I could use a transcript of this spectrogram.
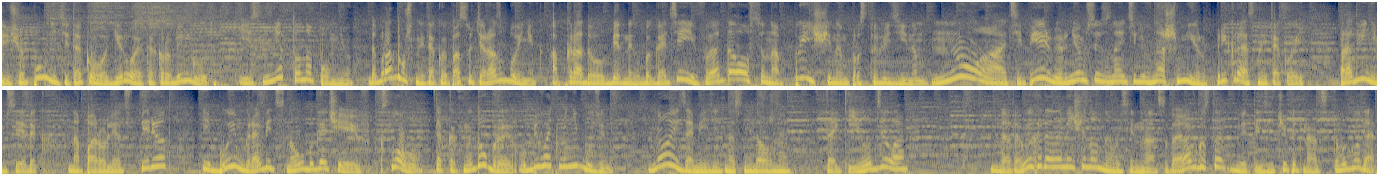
Все еще помните такого героя, как Робин Гуд? Если нет, то напомню. Добродушный такой, по сути, разбойник. Обкрадывал бедных богатеев и отдавал все напыщенным простолюдинам. Ну, а теперь вернемся, знаете ли, в наш мир. Прекрасный такой. Продвинемся эдак на пару лет вперед и будем грабить снова богачеев. К слову, так как мы добрые, убивать мы не будем. Но и заметить нас не должны. Такие вот дела. Дата выхода намечена на 18 августа 2015 года.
